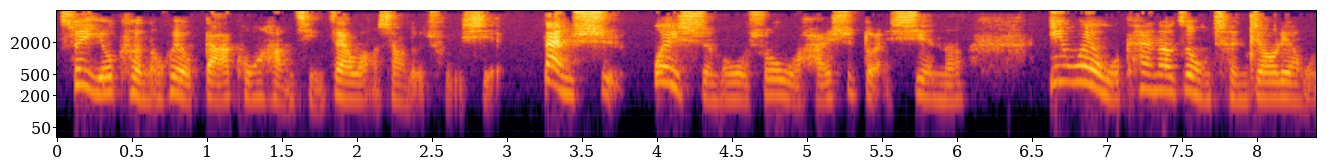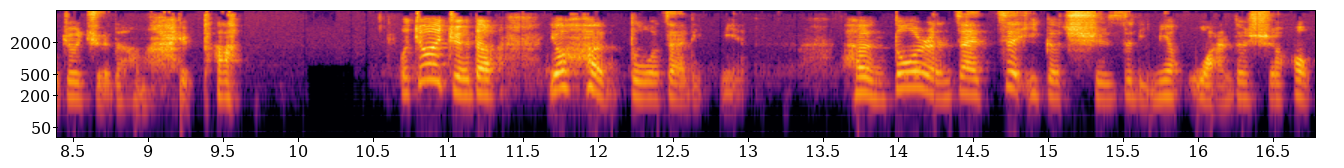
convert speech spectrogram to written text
所以有可能会有嘎空行情在往上的出现。但是为什么我说我还是短线呢？因为我看到这种成交量，我就觉得很害怕，我就会觉得有很多在里面，很多人在这一个池子里面玩的时候，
